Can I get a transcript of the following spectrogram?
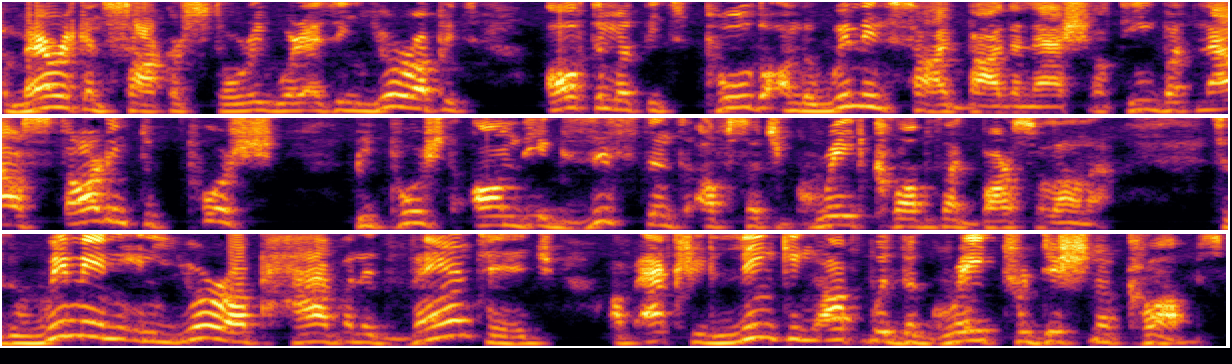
American soccer story, whereas in Europe, it's ultimately it's pulled on the women's side by the national team, but now starting to push, be pushed on the existence of such great clubs like Barcelona. So the women in Europe have an advantage of actually linking up with the great traditional clubs.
